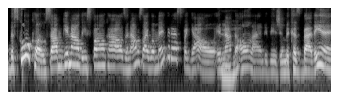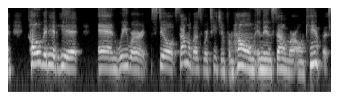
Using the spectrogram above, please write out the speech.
the school closed. So I'm getting all these phone calls, and I was like, well, maybe that's for y'all and mm-hmm. not the mm-hmm. online division because by then COVID had hit and we were still some of us were teaching from home and then some were on campus.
